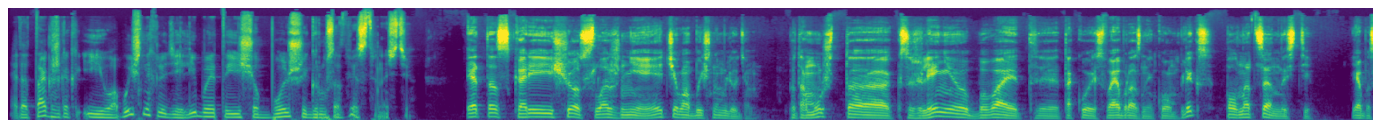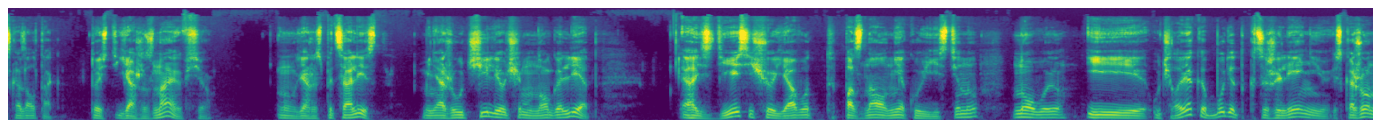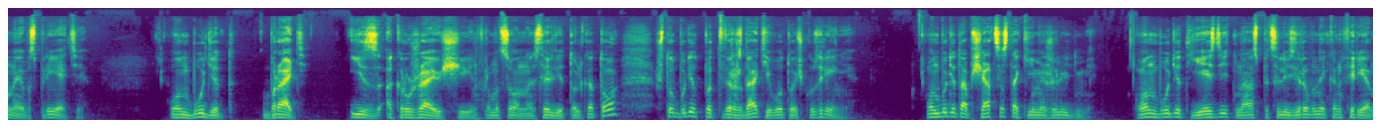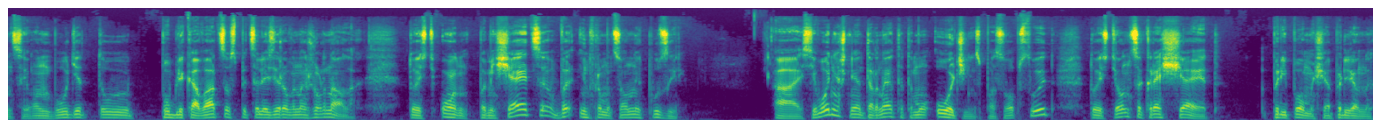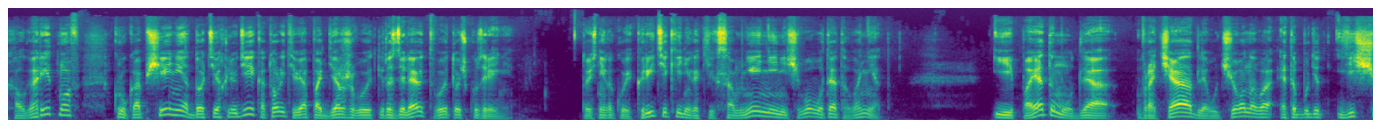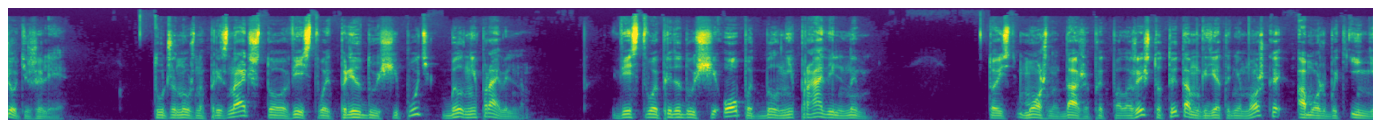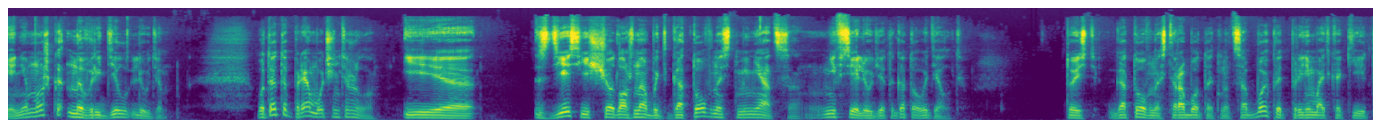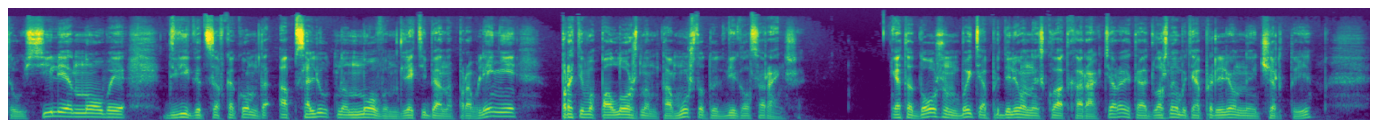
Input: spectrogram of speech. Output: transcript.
Это так же, как и у обычных людей, либо это еще больший груз ответственности? Это скорее еще сложнее, чем обычным людям. Потому что, к сожалению, бывает э, такой своеобразный комплекс полноценности, я бы сказал так. То есть я же знаю все. Ну, я же специалист. Меня же учили очень много лет. А здесь еще я вот познал некую истину новую. И у человека будет, к сожалению, искаженное восприятие. Он будет брать из окружающей информационной среды только то, что будет подтверждать его точку зрения. Он будет общаться с такими же людьми. Он будет ездить на специализированные конференции, он будет э, публиковаться в специализированных журналах. То есть он помещается в информационный пузырь. А сегодняшний интернет этому очень способствует, то есть он сокращает при помощи определенных алгоритмов круг общения до тех людей, которые тебя поддерживают и разделяют твою точку зрения. То есть никакой критики, никаких сомнений, ничего вот этого нет. И поэтому для врача, для ученого это будет еще тяжелее. Тут же нужно признать, что весь твой предыдущий путь был неправильным. Весь твой предыдущий опыт был неправильным. То есть можно даже предположить, что ты там где-то немножко, а может быть и не немножко, навредил людям. Вот это прям очень тяжело. И здесь еще должна быть готовность меняться. Не все люди это готовы делать. То есть готовность работать над собой, предпринимать какие-то усилия новые, двигаться в каком-то абсолютно новом для тебя направлении, противоположном тому, что ты двигался раньше. Это должен быть определенный склад характера, это должны быть определенные черты,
